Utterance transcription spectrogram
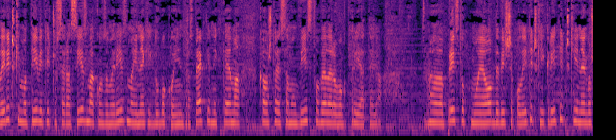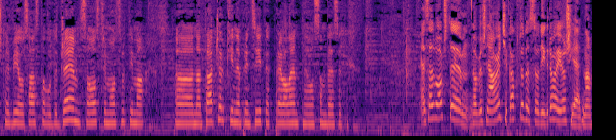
lirički motivi tiču se rasizma, konzumerizma i nekih duboko introspektivnih tema kao što je samoubistvo Velerovog prijatelja. Pristup mu je ovde više politički i kritički nego što je bio u sastavu The Jam sa ostrim osvrtima uh, na tačerkine principe prevalentne 80-ih. E sad uopšte objašnjavajući kako to da se odigrava još jedna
